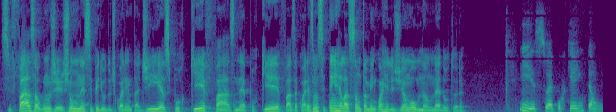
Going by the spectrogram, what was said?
se faz algum jejum nesse período de 40 dias, por que faz, né? Por que faz a quaresma, se tem relação também com a religião ou não, né, doutora? Isso, é porque, então,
